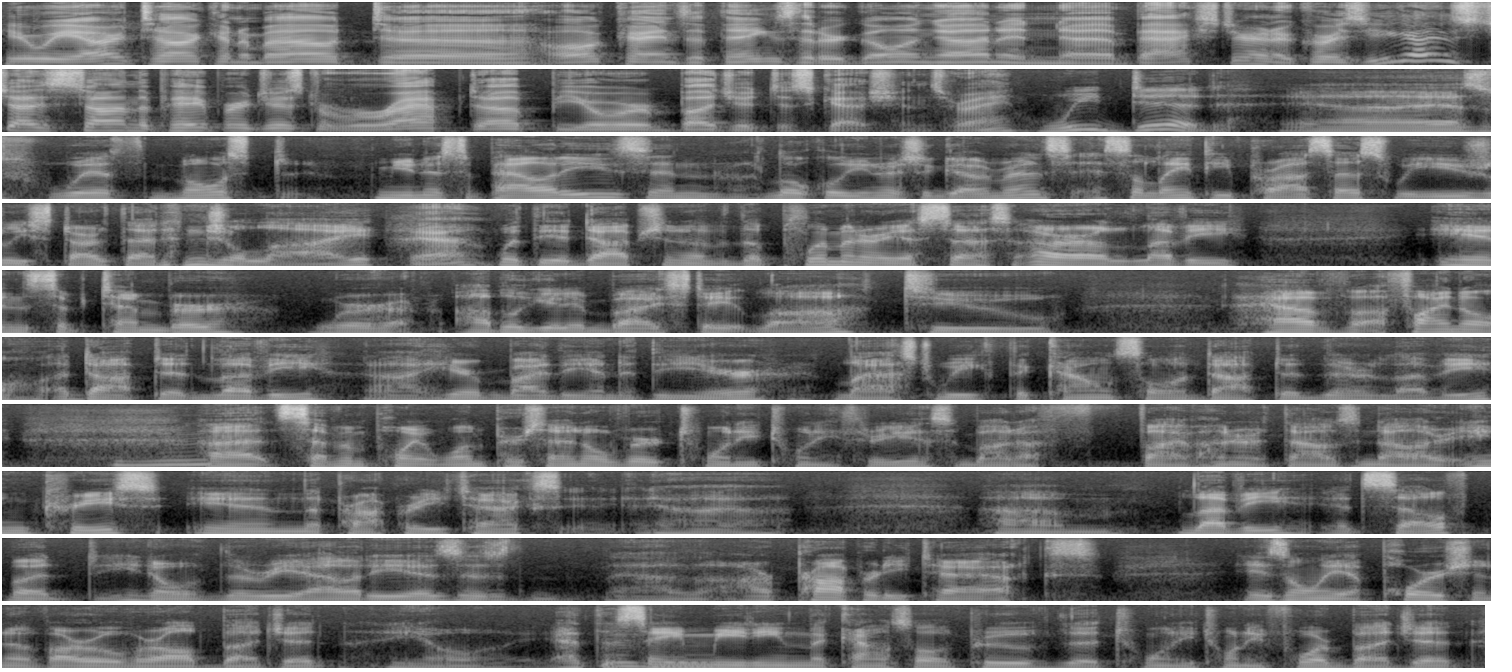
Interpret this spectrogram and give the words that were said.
Here we are talking about uh, all kinds of things that are going on in uh, Baxter. And of course, you guys just saw in the paper just wrapped up your budget discussions, right? We did. Uh, as with most municipalities and local units of governments, it's a lengthy process. We usually start that in July Yeah. with the adoption of the preliminary assess or levy in September. We're obligated by state law to have a final adopted levy uh, here by the end of the year. Last week, the council adopted their levy uh, at 7.1% over 2023. It's about a $500,000 increase in the property tax uh, um, levy itself. But you know, the reality is, is uh, our property tax is only a portion of our overall budget. You know, at the same meeting, the council approved the 2024 budget.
